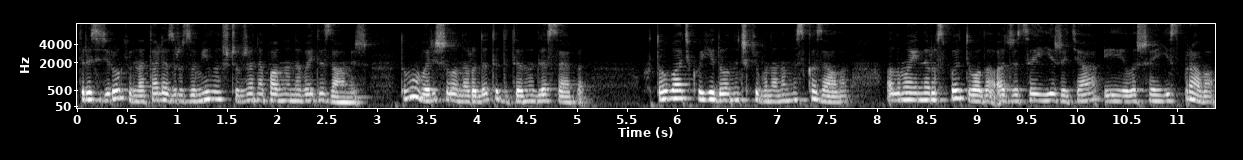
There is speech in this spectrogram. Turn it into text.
В 30 років Наталя зрозуміла, що вже напевно не вийде заміж, тому вирішила народити дитину для себе. Хто батько її донечки, вона нам не сказала, але ми її не розпитували, адже це її життя і лише її справа.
